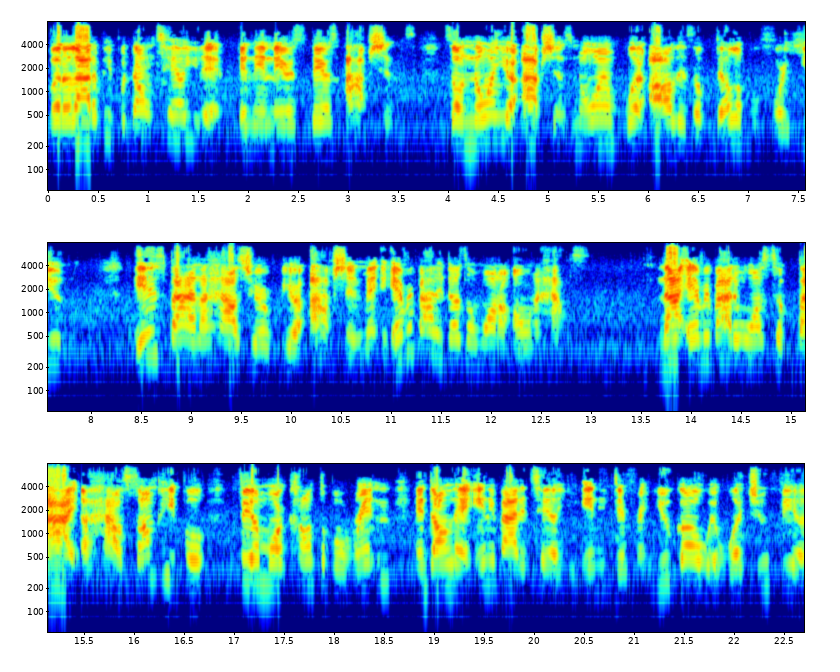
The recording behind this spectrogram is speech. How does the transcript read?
But a lot of people don't tell you that and then there's there's options. So knowing your options knowing what all is available for you is buying a house your your option? Everybody doesn't want to own a house. Not everybody wants to buy a house. Some people feel more comfortable renting and don't let anybody tell you any different. You go with what you feel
